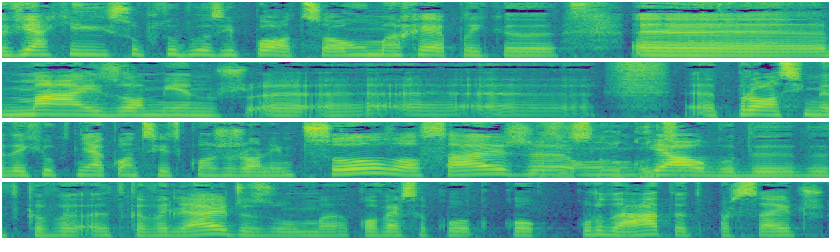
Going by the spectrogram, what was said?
havia aqui, sobretudo, duas hipóteses, ou uma réplica mais ou menos próxima daquilo que tinha acontecido com Jerónimo de Sousa, ou seja, um diálogo de, de, de, cavalheiros, uma conversa cordata de parceiros uh,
